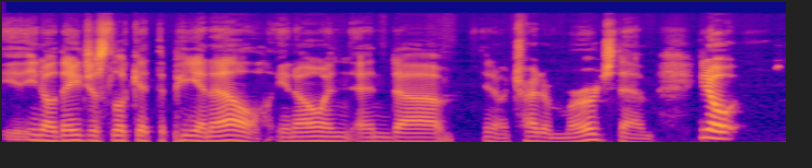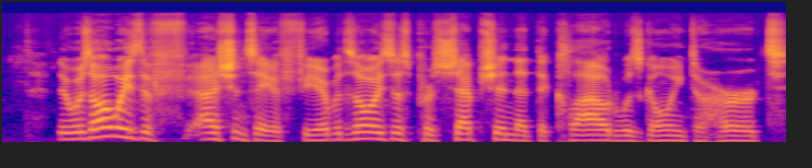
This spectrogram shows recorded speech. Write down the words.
you know they just look at the P and L, you know, and and uh, you know try to merge them. You know, there was always a I shouldn't say a fear, but there's always this perception that the cloud was going to hurt.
